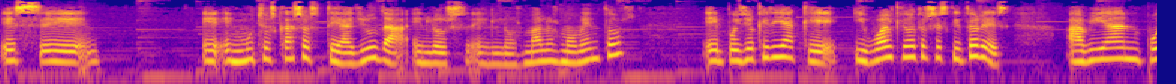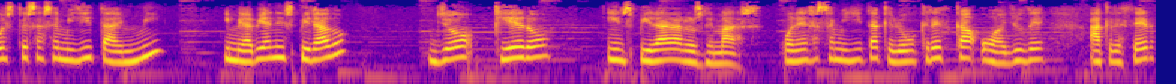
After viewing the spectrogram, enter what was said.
es eh, en muchos casos te ayuda en los, en los malos momentos, eh, pues yo quería que, igual que otros escritores habían puesto esa semillita en mí y me habían inspirado, yo quiero inspirar a los demás, poner esa semillita que luego crezca o ayude a crecer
